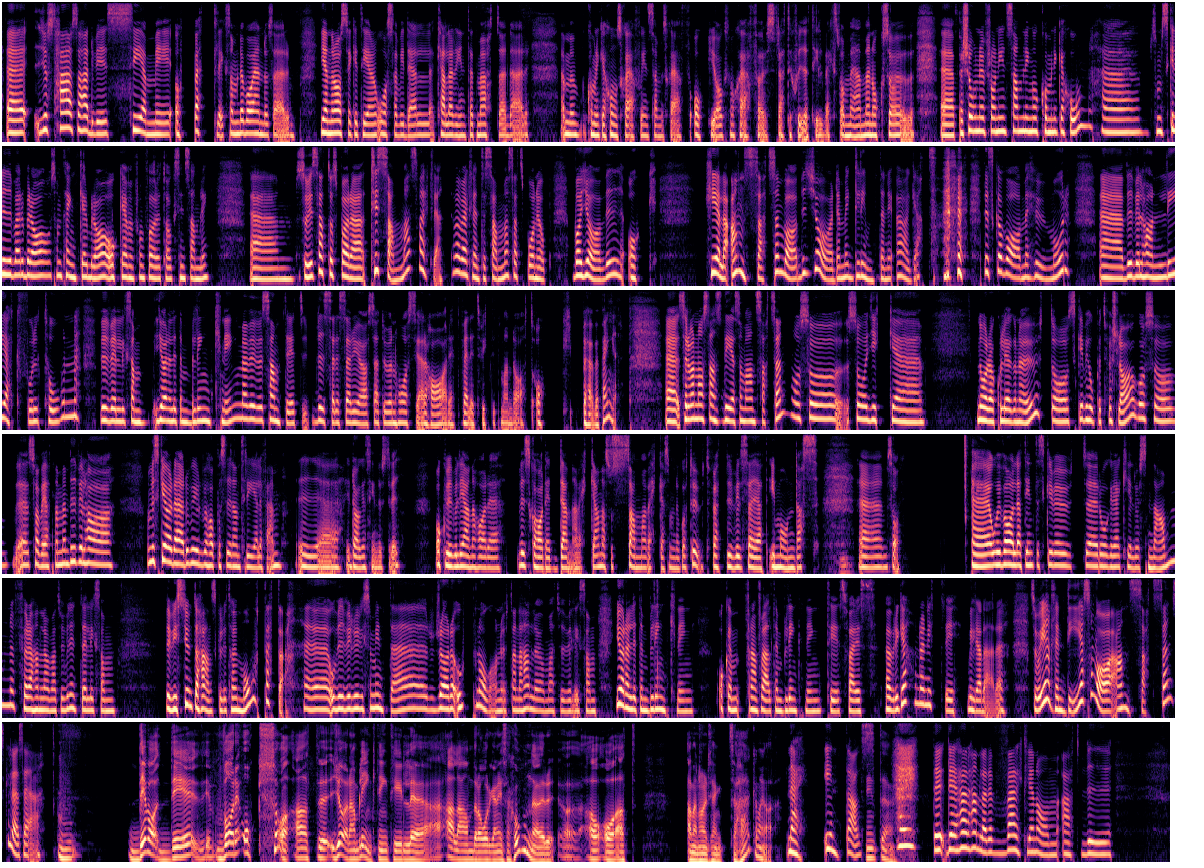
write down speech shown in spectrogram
Eh, just här så hade vi semi-öppet. Liksom. Det var ändå så här, generalsekreterare Åsa Videll kallar in till ett möte där ja, men, kommunikationschef och insamlingschef och jag som chef för strategi och tillväxt var med. Men också eh, personer från insamling och kommunikation eh, som skriver bra och som tänker bra och även från företagsinsamling. Um, så vi satt oss bara tillsammans verkligen. Det var verkligen tillsammans att spåna ihop. Vad gör vi? Och hela ansatsen var, vi gör det med glimten i ögat. det ska vara med humor. Uh, vi vill ha en lekfull ton. Vi vill liksom göra en liten blinkning, men vi vill samtidigt visa det seriösa att UNHCR har ett väldigt viktigt mandat och behöver pengar. Uh, så det var någonstans det som var ansatsen. Och så, så gick uh, några av kollegorna ut och skrev ihop ett förslag och så eh, sa vi att nej, men vi vill ha, om vi ska göra det här, då vill vi ha på sidan tre eller fem i, eh, i Dagens Industri. Och vi vill gärna ha det, vi ska ha det denna veckan, alltså samma vecka som det gått ut, för att vi vill säga att i måndags. Mm. Eh, så. Eh, och vi valde att inte skriva ut eh, Roger Akelius namn, för det handlar om att vi vill inte liksom vi visste ju inte att han skulle ta emot detta. Eh, och vi vill ju liksom inte röra upp någon, utan det handlar om att vi vill liksom göra en liten blinkning och en, framförallt en blinkning till Sveriges övriga 190 miljardärer. Så det var egentligen det som var ansatsen, skulle jag säga. Mm. Det var, det var det också att eh, göra en blinkning till eh, alla andra organisationer och, och att, ja men har ni tänkt så här kan man göra? Nej, inte alls. Inte? Det, det här handlade verkligen om att vi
